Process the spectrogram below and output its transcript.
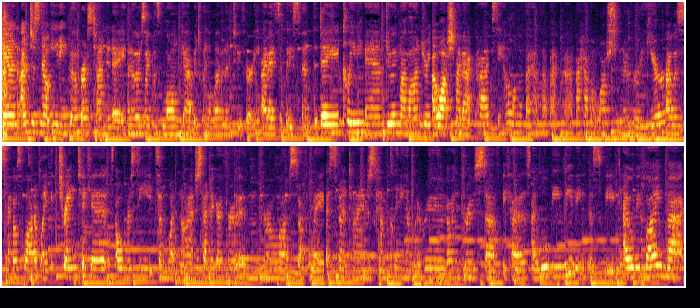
And I'm just now eating for the first time today. I know there's like this long gap between 11 and 2.30. I basically spent the day cleaning and doing my laundry. I washed my backpack. Let's see, how long have I had that backpack? I haven't washed it in over a year. I was, I was a lot of like train tickets, old receipts and whatnot. Just had to go through it and throw a lot of stuff away. I spent time just kind of cleaning up my room, going through stuff because I will be leaving this week. I will be flying back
